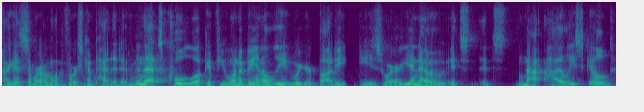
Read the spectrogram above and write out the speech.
I guess the word I'm looking for is competitive, and that's cool. Look, if you want to be in a league with your buddies where you know it's it's not highly skilled,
